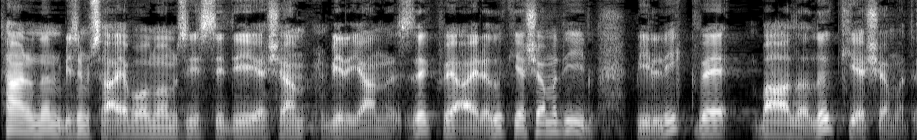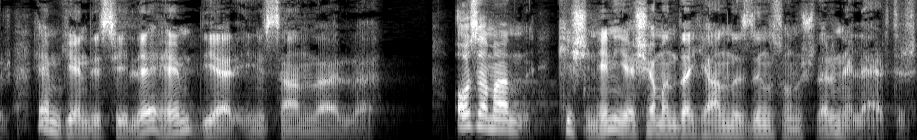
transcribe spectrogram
Tanrı'nın bizim sahip olmamızı istediği yaşam bir yalnızlık ve ayrılık yaşamı değil, birlik ve bağlılık yaşamıdır. Hem kendisiyle hem diğer insanlarla. O zaman kişinin yaşamında yalnızlığın sonuçları nelerdir?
